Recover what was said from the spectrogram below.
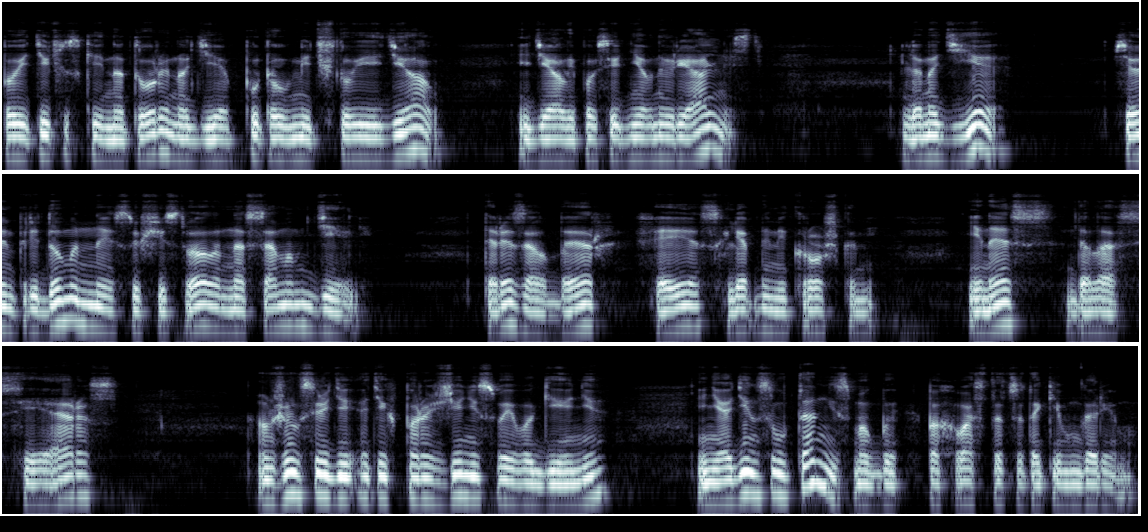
поэтические натуры, Надье путал мечту и идеал, идеал и повседневную реальность. Для Надье все им придуманное существовало на самом деле. Тереза Албер, фея с хлебными крошками, Инес де ла Сиерас. Он жил среди этих порождений своего гения, и ни один султан не смог бы похвастаться таким гаремом.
